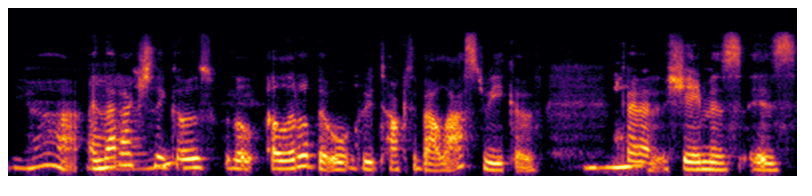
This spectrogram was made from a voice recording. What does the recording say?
Yeah, and that actually um, goes with a, a, little bit what we talked about last week of mm-hmm. kind of shame is is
